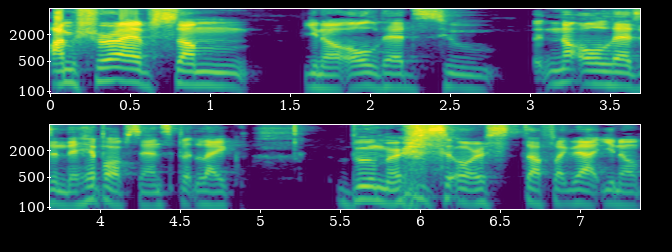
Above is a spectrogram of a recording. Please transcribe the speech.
I'm sure I have some, you know, old heads who not old heads in the hip hop sense, but like boomers or stuff like that, you know,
